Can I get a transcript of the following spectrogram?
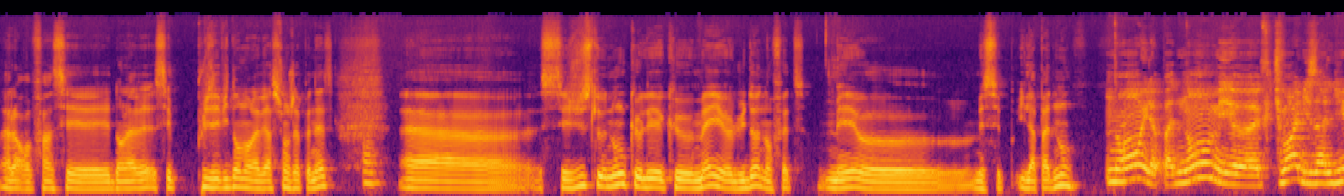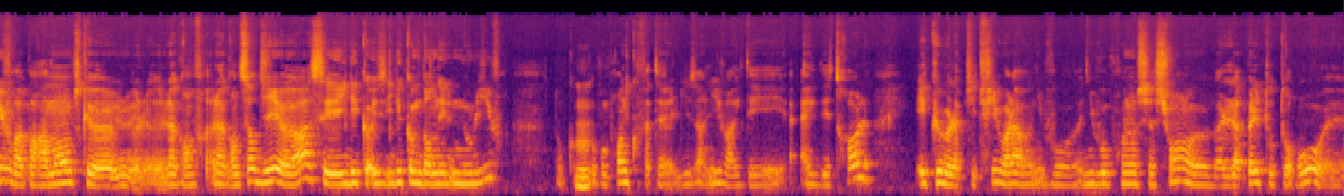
Alors, enfin, c'est dans la, c'est plus évident dans la version japonaise. Ouais. Euh, c'est juste le nom que les que Mei lui donne en fait, mais euh, mais il a pas de nom. Non, il a pas de nom, mais euh, effectivement, elle lit un livre apparemment parce que euh, la la grande sœur dit euh, ah c'est il est il est comme dans nos livres. Donc on Mm. peut comprendre qu'en fait elle lit un livre avec des avec des trolls et que bah, la petite fille voilà au niveau au niveau prononciation euh, bah, elle l'appelle Totoro et,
